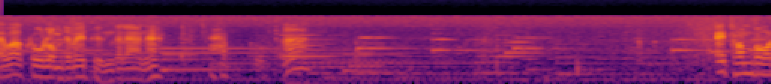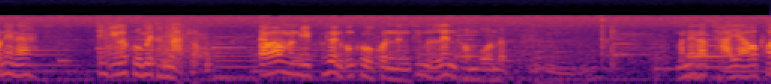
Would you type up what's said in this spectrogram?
สงสัยว่าครูลมจะไม่ถึงกันแล้วนะครับอะไอ้ทรอมโบนเนี่ยนะ จริง ๆ แล้วครูไม่ถนัดหรอก แต่ว่ามันมีเพื่อนของครูคนหนึ่งที่มันเล่นทรอมโบนแบบ มันได้รับฉายาว่าพ่อ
